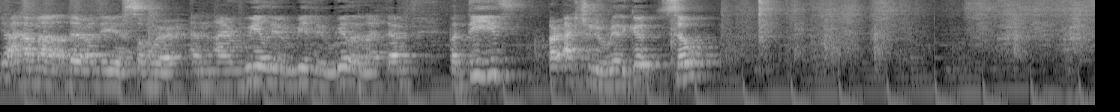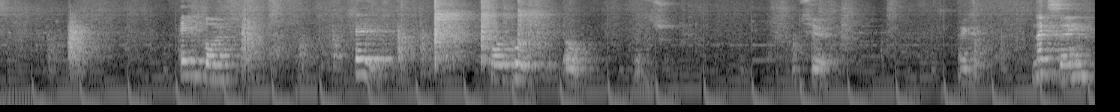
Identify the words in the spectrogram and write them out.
yeah I have my other Adidas somewhere and I really really really like them. But these are actually really good. So eight for good. Oh that's here. Okay next thing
